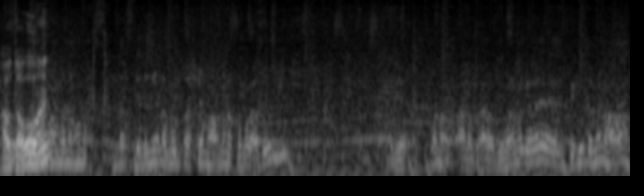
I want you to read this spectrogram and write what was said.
Autobús, ¿eh? yo tenía una puntuación más o menos como la tuya. Bueno, a lo, a lo primero me quedé un piquito menos abajo.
